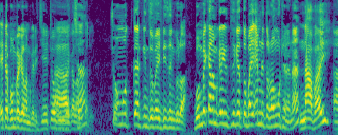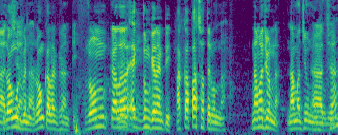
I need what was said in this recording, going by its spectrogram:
এটা বোম্বে কালামকারি। জি, এটাও বোম্বে আচ্ছা। কালামকারী। চমৎকার কিন্তু ভাই ডিজাইনগুলা বোম্বে কালামকারি থেকে তো ভাই এমনি তো রং উঠে না না? ভাই আচ্ছা। রং উঠবে না রং কালার গ্যারান্টি রং কালার একদম গ্যারান্টি আকা পাঁচ হাতের ওন্না নামাজি না নামাজি ওন্না আচ্ছা।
